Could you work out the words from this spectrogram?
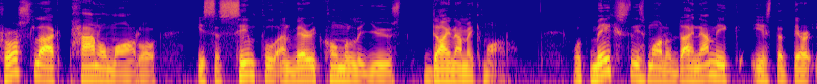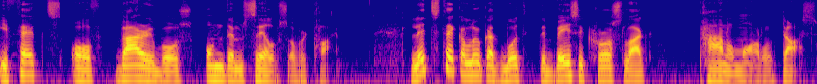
cross-lagged panel model is a simple and very commonly used dynamic model. What makes this model dynamic is that there are effects of variables on themselves over time. Let's take a look at what the basic cross-lagged panel model does.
